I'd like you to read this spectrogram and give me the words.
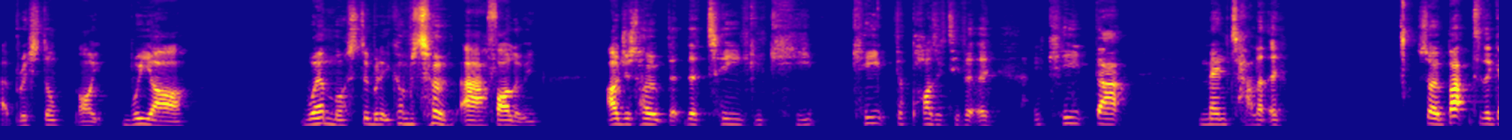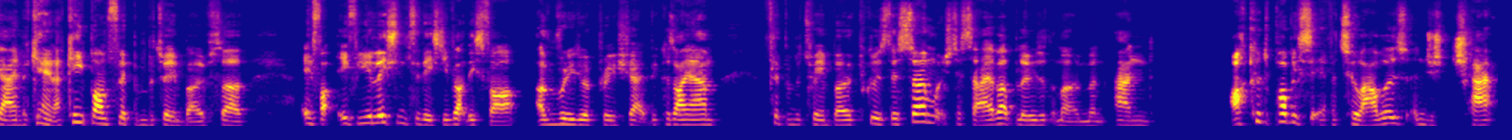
at Bristol. Like we are, we're mustard when it comes to our following. I just hope that the team can keep keep the positivity and keep that mentality. So back to the game again. I keep on flipping between both. So if if you listen to this, you've got this far, I really do appreciate it because I am flipping between both because there's so much to say about Blues at the moment, and I could probably sit here for two hours and just chat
